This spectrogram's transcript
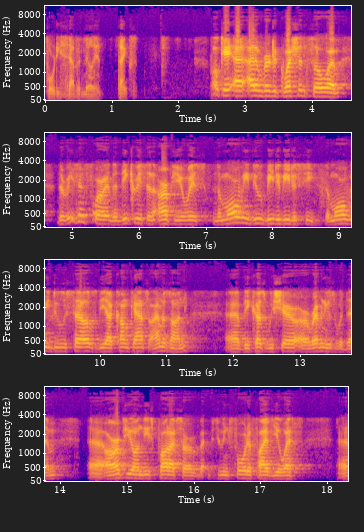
47 million. Thanks. Okay, Adam, very good question. So, um, the reason for the decrease in ARPU is the more we do B2B2C, the more we do sales via Comcast or Amazon, uh, because we share our revenues with them, uh, our ARPU on these products are between 4 to 5 US. Uh,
